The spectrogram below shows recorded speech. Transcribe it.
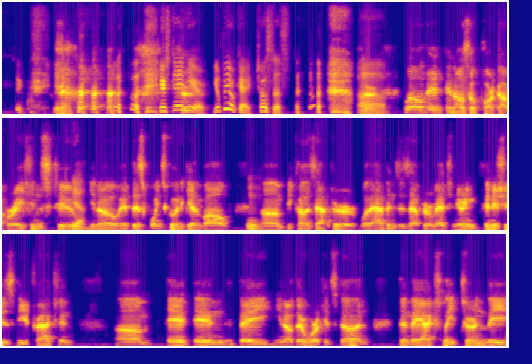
you know, here, stand Sure. here. You'll be okay. Trust us. uh, Well, and, and also park operations too. Yeah. You know, at this point, is going to get involved mm, um, because after what happens is after Imagineering finishes the attraction, um, and and they you know their work is done, then they actually turn the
